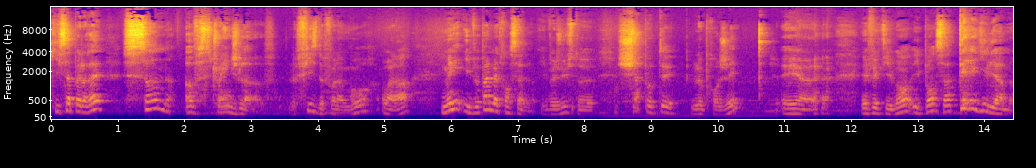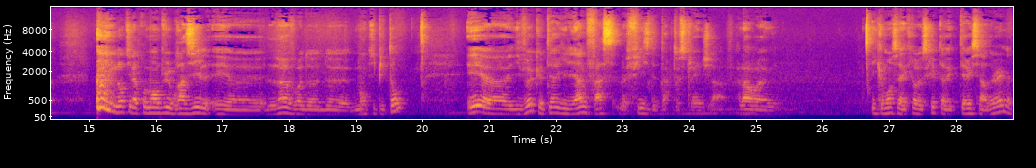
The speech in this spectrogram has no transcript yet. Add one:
qui s'appellerait Son of Strange Love, le fils de Folamour, voilà. Mais il veut pas le mettre en scène, il veut juste euh, chapeauter le projet. Et euh, effectivement, il pense à Terry Gilliam, dont il a probablement vu au Brésil et euh, l'œuvre de, Monty Python. Et il veut que Terry Gilliam fasse le fils de Doctor Strange Love. Il commence à écrire le script avec Terry Southern.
